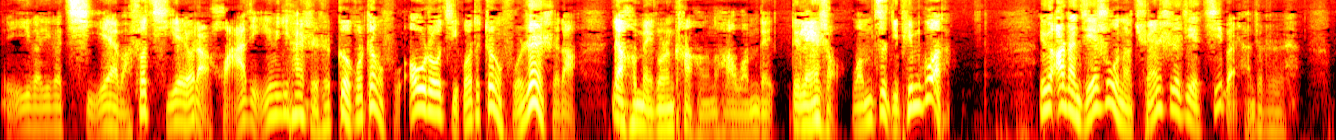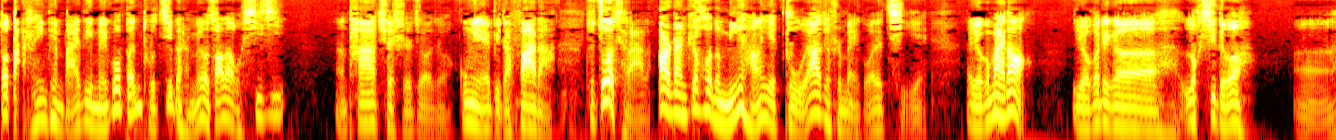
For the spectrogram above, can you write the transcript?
一个一个企业吧，说企业有点滑稽，因为一开始是各国政府，欧洲几国的政府认识到要和美国人抗衡的话，我们得得联手，我们自己拼不过他。因为二战结束呢，全世界基本上就是都打成一片白地，美国本土基本上没有遭到过袭击，嗯，他确实就就工业也比较发达，就做起来了。二战之后的民航业主要就是美国的企业，有个麦道，有个这个洛克希德，呃，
